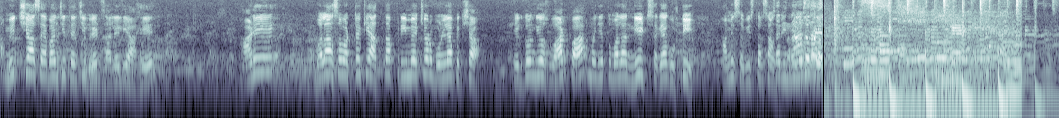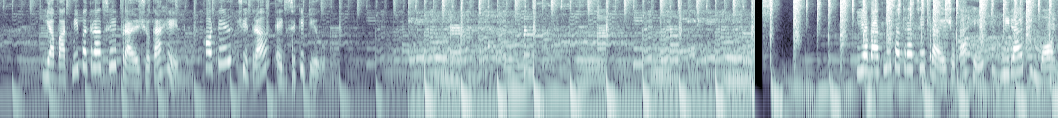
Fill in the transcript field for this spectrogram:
अमित शहा साहेबांची त्यांची भेट झालेली आहे. आणि मला असं वाटतं की आत्ता प्रीमॅच्युअर बोलण्यापेक्षा एक दोन दिवस वाट पहा म्हणजे तुम्हाला नीट सगळ्या गोष्टी आम्ही सविस्तर सांगू. या बातमीपत्राचे प्रायोजक आहेत हॉटेल चित्रा एक्झिक्युटिव्ह या बातमीपत्राचे प्रायोजक आहेत विराज मॉल.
